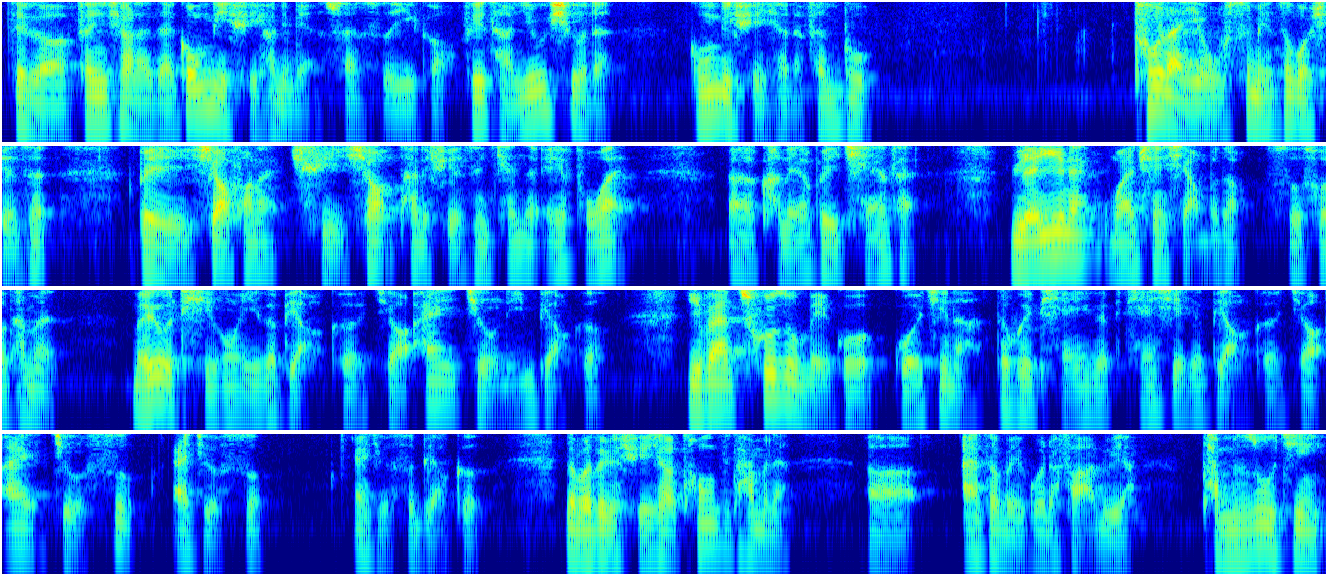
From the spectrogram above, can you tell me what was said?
这个分校呢，在公立学校里面算是一个非常优秀的公立学校的分部。突然有五十名中国学生被校方呢取消他的学生签证 F1，呃，可能要被遣返。原因呢，完全想不到，是说他们没有提供一个表格，叫 I-90 表格。一般出入美国国境呢，都会填一个填写一个表格，叫 I-94、I-94、I-94 表格。那么这个学校通知他们呢，呃，按照美国的法律啊，他们入境。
